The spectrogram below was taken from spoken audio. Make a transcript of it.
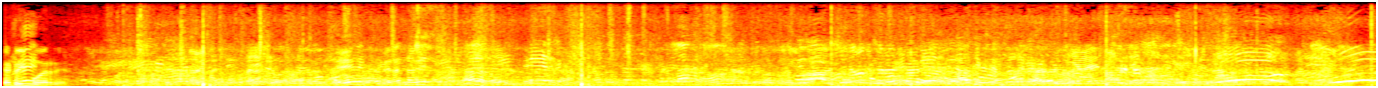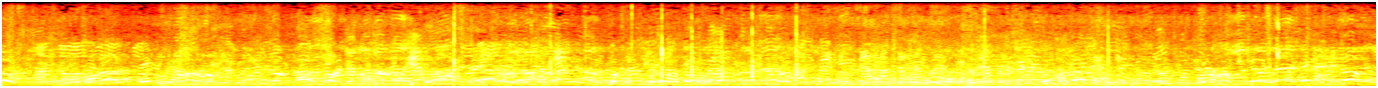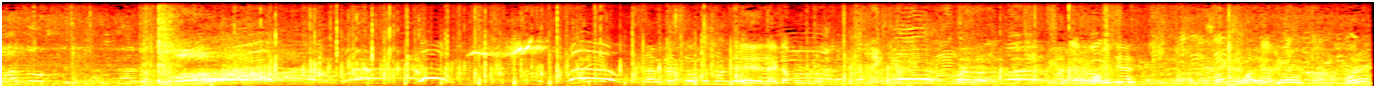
You're doing more. A light up కూడా volunteer volunteer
